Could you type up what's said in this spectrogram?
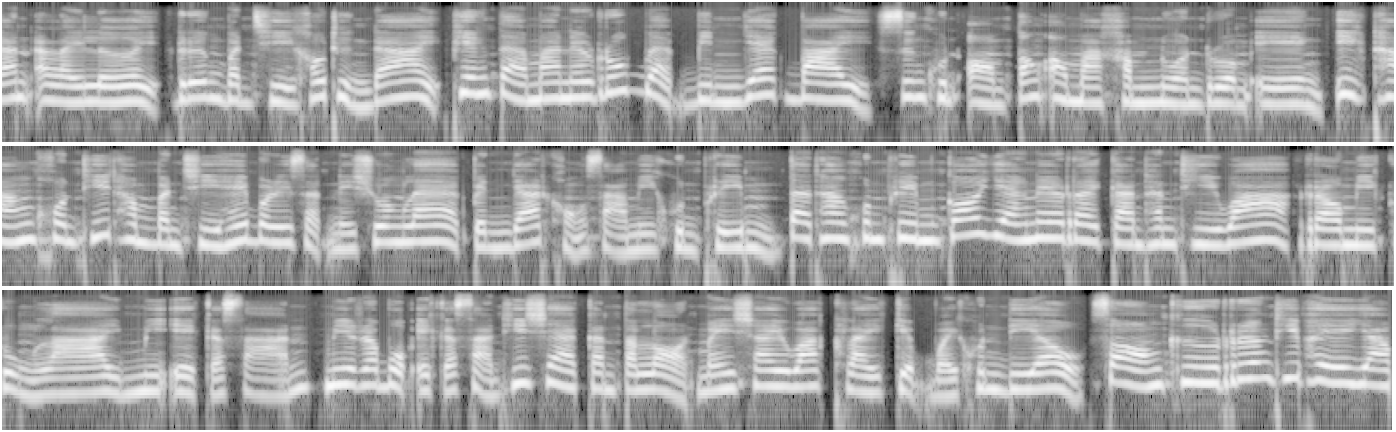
กั้นอะไรเลย เรื่องบัญชีเข้าถึงได้ เพียงแต่มาในรูปแบบบินแยกใบ ซึ่งคุณออมต้องเอามาคำนวณรวมเอง อีกทั้งคนที่ทำบัญชีให้บริษัทในช่วงแรกเป็นญาติของสามีคุณพริม แต่ทางคุณพริมก็แย้งในรายการทันทีว่า เรามีกลุ่มไลน์มีเอกสาร มีระบบเอกสารที่แชร์กันตลอดไม่ใช่ว่าใครเก็บไว้คนเดียว 2. คือเรื่องที่พยายาม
